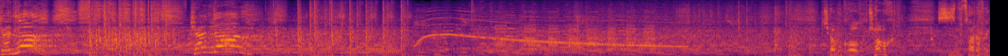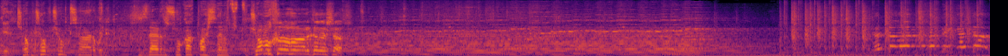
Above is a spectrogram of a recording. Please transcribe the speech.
Kendal! Kendal! Çabuk oğlum çabuk. Siz bu tarafa gelin. Çabuk çabuk çabuk sen arabayı. Sizler de sokak başlarını tutun. Çabuk olun arkadaşlar. Kendal aç şu kapıyı Kendal!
